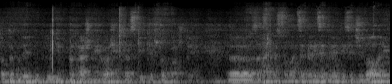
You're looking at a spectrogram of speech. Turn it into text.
тобто куди будуть потрачені гроші та скільки що коштує. Е, Загальна сума це 33 тисячі доларів.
